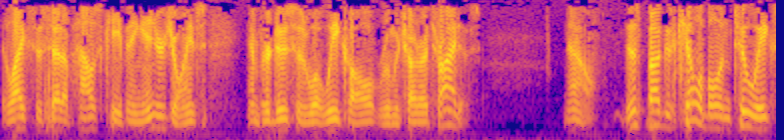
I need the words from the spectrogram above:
it likes to set up housekeeping in your joints and produces what we call rheumatoid arthritis. Now, this bug is killable in two weeks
